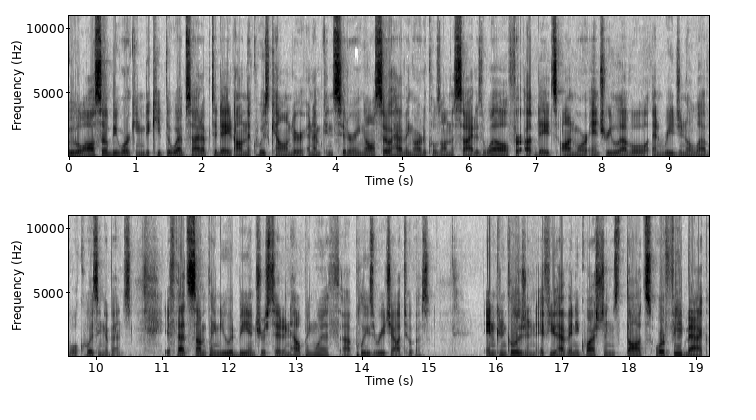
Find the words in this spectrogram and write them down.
We will also be working to keep the website up to date on the quiz calendar, and I'm considering also having articles on the site as well for updates on more entry level and regional level quizzing events. If that's something you would be interested in helping with, uh, please reach out to us. In conclusion, if you have any questions, thoughts, or feedback,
